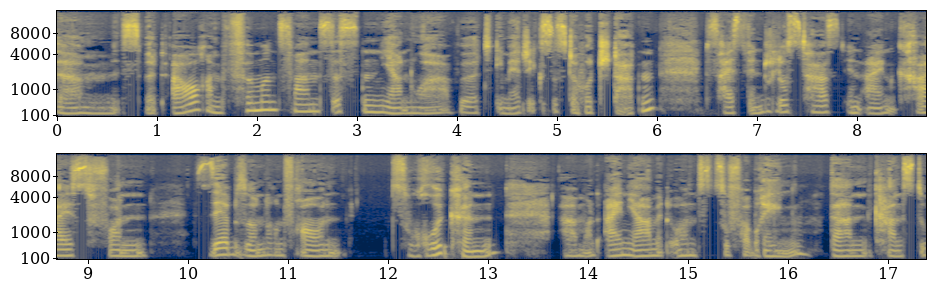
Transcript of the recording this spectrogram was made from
ähm, es wird auch am 25. Januar wird die Magic Sisterhood starten. Das heißt, wenn du Lust hast, in einen Kreis von sehr besonderen Frauen zu rücken ähm, und ein Jahr mit uns zu verbringen, dann kannst du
